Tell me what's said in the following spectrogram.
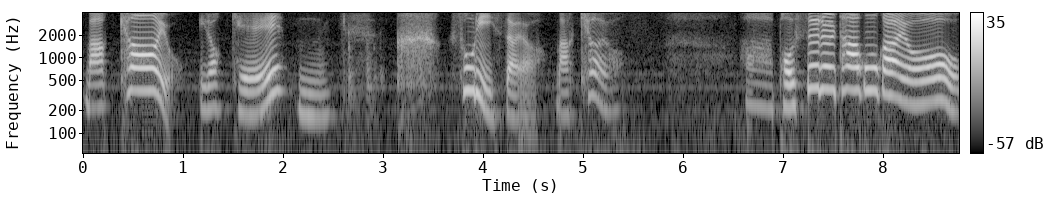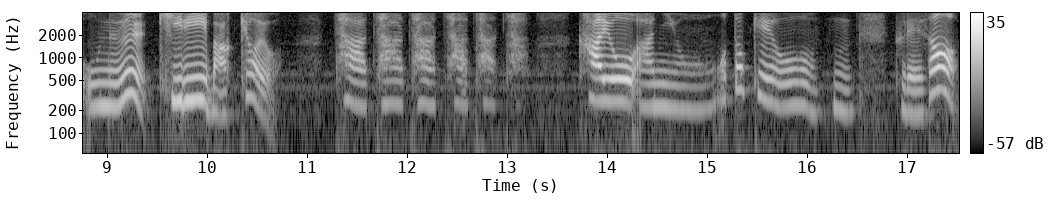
막혀요. 이렇게, 음, 크, 소리 있어요. 막혀요. 아, 버스를 타고 가요. 오늘 길이 막혀요. 차, 차, 차, 차, 차, 차. 가요? 아니요. 어떡해요? 음, 그래서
